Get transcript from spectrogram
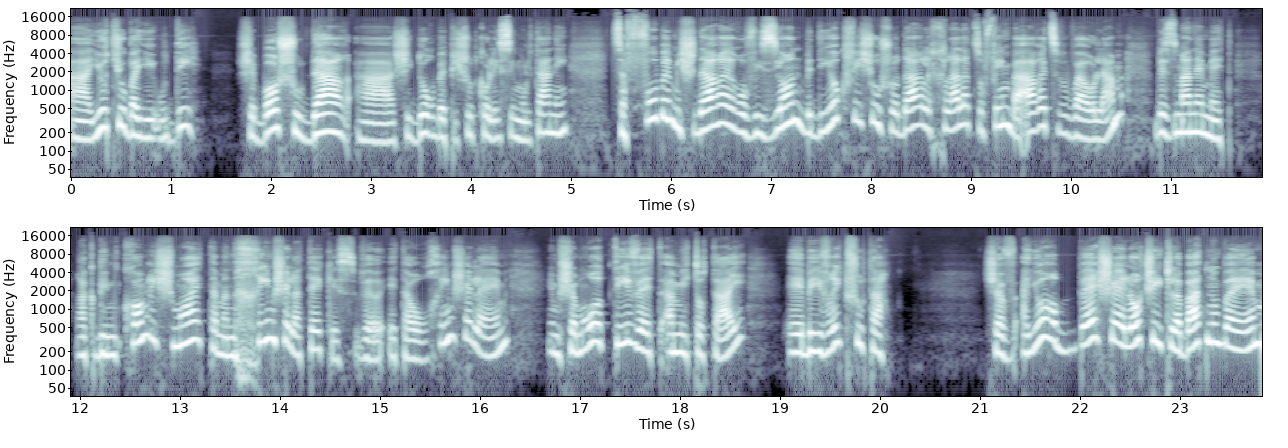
היוטיוב הייעודי, שבו שודר השידור בפישוט קולי סימולטני, צפו במשדר האירוויזיון בדיוק כפי שהוא שודר לכלל הצופים בארץ ובעולם בזמן אמת. רק במקום לשמוע את המנחים של הטקס ואת האורחים שלהם, הם שמעו אותי ואת עמיתותיי אה, בעברית פשוטה. עכשיו, היו הרבה שאלות שהתלבטנו בהן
